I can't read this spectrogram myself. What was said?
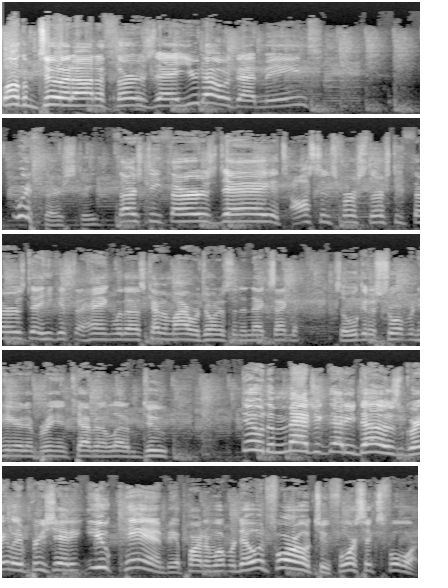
Welcome to it on a Thursday. You know what that means. We're thirsty. Thirsty Thursday. It's Austin's first Thirsty Thursday. He gets to hang with us. Kevin Meyer will join us in the next segment. So we'll get a short one here, then bring in Kevin and let him do do the magic that he does. Greatly appreciate it. You can be a part of what we're doing. 402 464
